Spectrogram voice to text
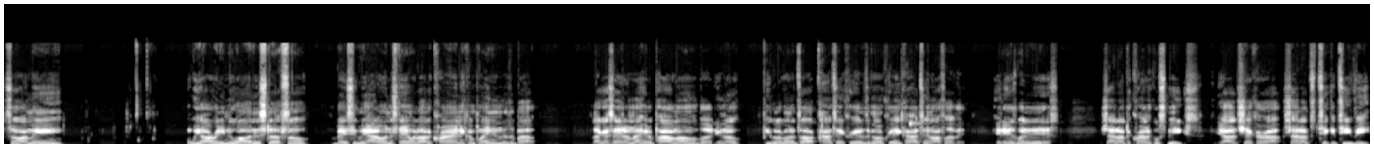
So I mean, we already knew all this stuff, so basically I don't understand what all the crying and complaining is about. Like I said, I'm not here to pile on, but you know, people are gonna talk, content creators are gonna create content off of it. It is what it is. Shout out to Chronicle Speaks. Y'all check her out. Shout out to Ticket TV.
